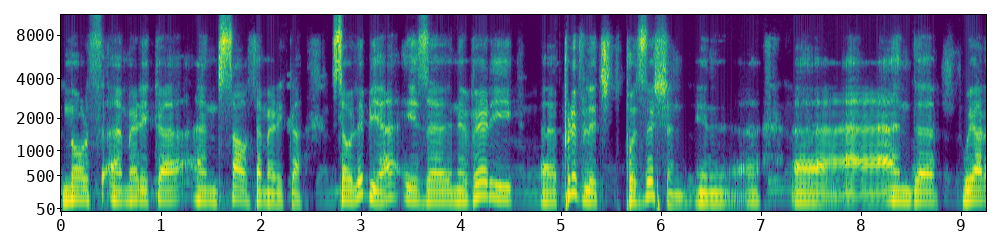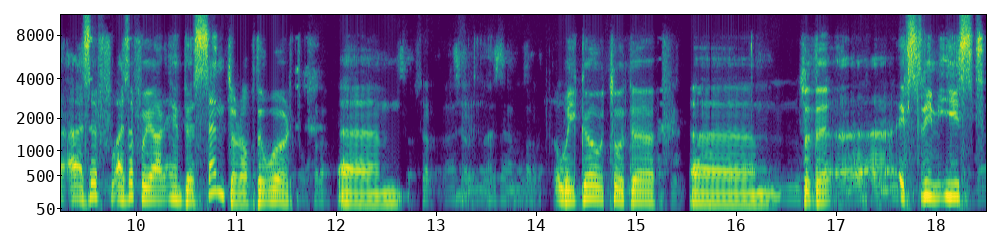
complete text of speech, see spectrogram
North America and South America. So Libya is uh, in a very uh, privileged position in uh, and we are as if as if we are in the center of the world um, we go to the um, to the uh, extreme east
